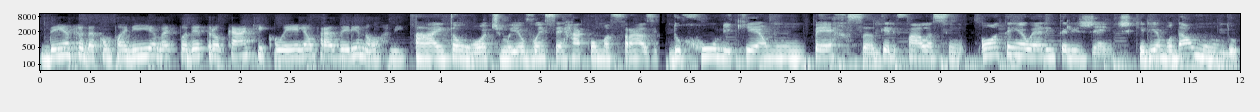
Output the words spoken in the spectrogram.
dentro da companhia, mas poder trocar aqui com ele é um prazer enorme. Ah, então ótimo. E eu vou encerrar com uma frase do Rumi, que é um persa, que ele fala assim: Ontem eu era inteligente, que queria mudar o mundo.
